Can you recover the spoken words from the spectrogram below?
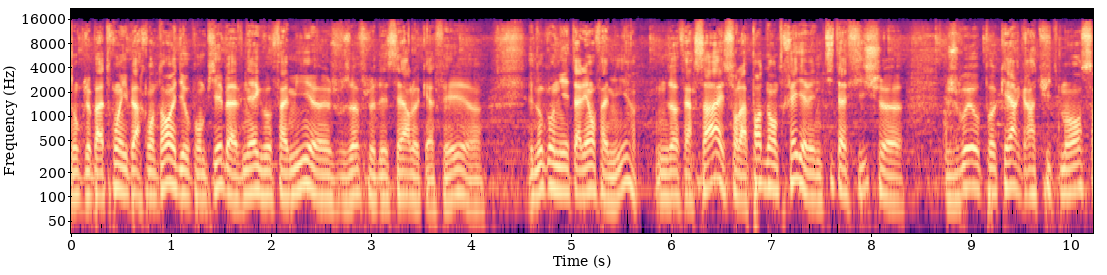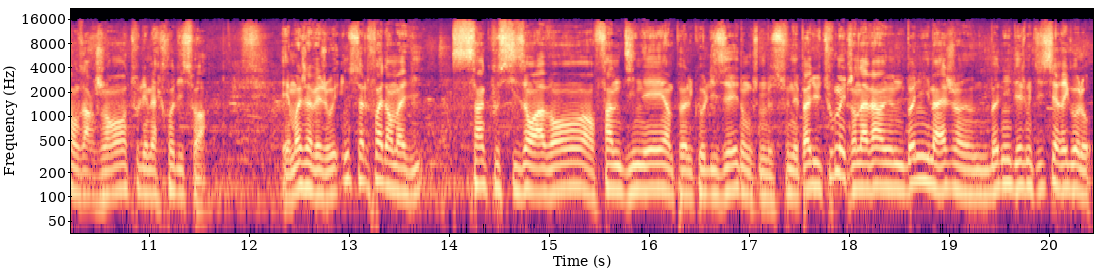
Donc le patron est hyper content et dit aux pompiers, bah, venez avec vos familles, euh, je vous offre le dessert, le café. euh. Et donc on y est allé en famille, il nous a offert ça. Et sur la porte d'entrée, il y avait une petite affiche, euh, jouer au poker gratuitement, sans argent, tous les mercredis soirs. Et moi, j'avais joué une seule fois dans ma vie, 5 ou 6 ans avant, en fin de dîner, un peu alcoolisé, donc je me souvenais pas du tout, mais j'en avais une bonne image, une bonne idée. Je me suis c'est rigolo.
